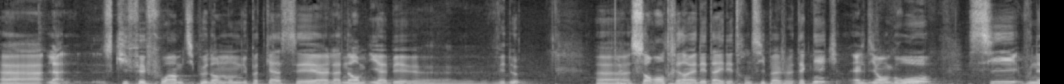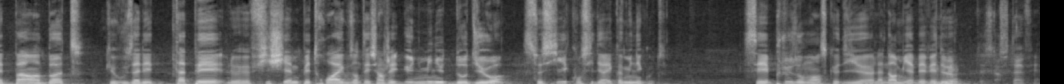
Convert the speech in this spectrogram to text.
euh, là, ce qui fait foi un petit peu dans le monde du podcast, c'est euh, la norme IAB euh, V2. Euh, Ouais. Sans rentrer dans les détails des 36 pages techniques, elle dit en gros, si vous n'êtes pas un bot, que vous allez taper le fichier MP3 et que vous en téléchargez une minute d'audio, ceci est considéré comme une écoute. C'est plus ou moins ce que dit euh, la norme IAB V2. Mhm. Tout à fait.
